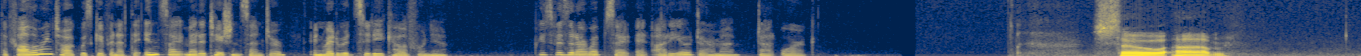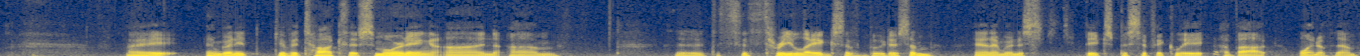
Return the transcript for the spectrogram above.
The following talk was given at the Insight Meditation Center in Redwood City, California. Please visit our website at audiodharma.org. So, um, I am going to give a talk this morning on um, the, the, three legs of Buddhism, and I'm going to speak specifically about one of them.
